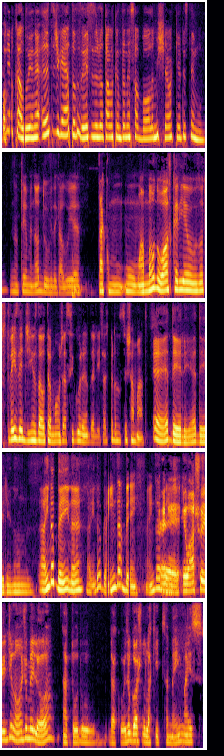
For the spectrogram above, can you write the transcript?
Daniel Kaluuya, né? Antes de ganhar todos esses, eu já tava cantando essa bola. Michel aqui é testemunho. Não tenho a menor dúvida, Kaluuya tá com uma mão no Oscar e os outros três dedinhos da outra mão já segurando ali, só esperando ser chamado. É, é dele, é dele. Não... Ainda bem, né? Ainda bem. Ainda bem, ainda é, bem. Eu acho ele de longe o melhor a todo da coisa. Eu gosto do Laquite também, mas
